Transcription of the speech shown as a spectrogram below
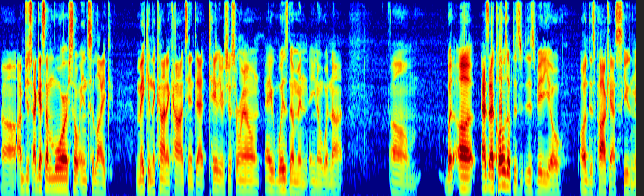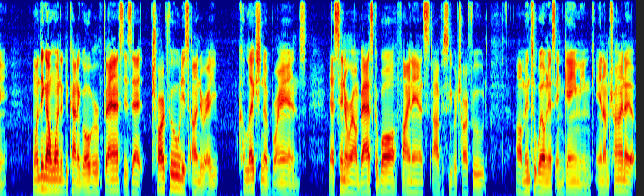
Uh, I'm just, I guess, I'm more so into like making the kind of content that tailors just around hey wisdom and you know whatnot. Um, but uh, as I close up this this video or this podcast, excuse me, one thing I wanted to kind of go over fast is that Chartfood is under a collection of brands that center around basketball, finance, obviously for Chartfood, uh, mental wellness, and gaming. And I'm trying to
